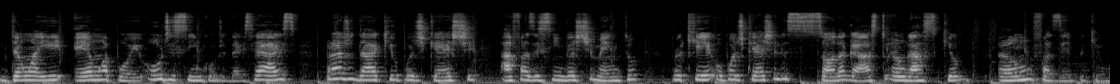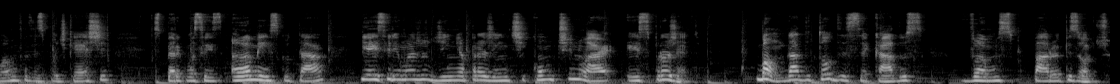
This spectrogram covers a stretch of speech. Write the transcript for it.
Então aí é um apoio ou de 5 ou de 10 reais para ajudar aqui o podcast a fazer esse investimento porque o podcast ele só dá gasto. É um gasto que eu amo fazer, porque eu amo fazer esse podcast. Espero que vocês amem escutar. E aí seria uma ajudinha pra gente continuar esse projeto. Bom, dado todos esses recados, vamos para o episódio.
